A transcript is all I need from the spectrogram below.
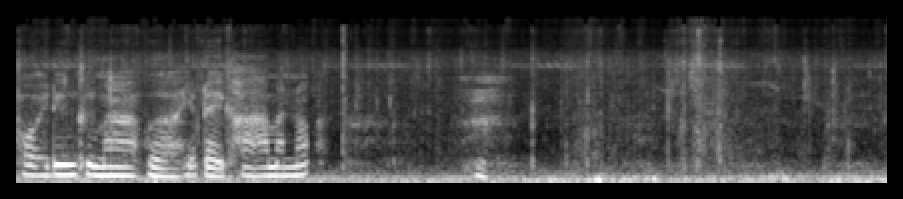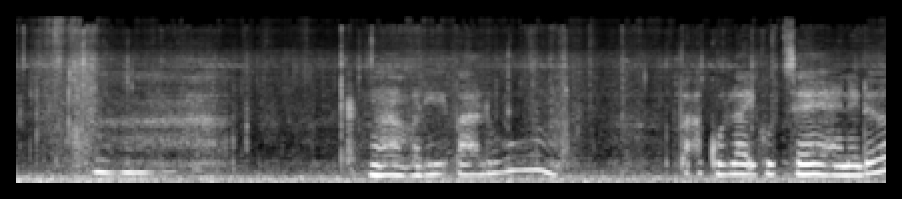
คอยดึงขึ้นมาเผื่ออยากได้ขามันเนาะงามพอดีปลาลุง ฝากกดไลค์กดแชร์ให้ในเด้อ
